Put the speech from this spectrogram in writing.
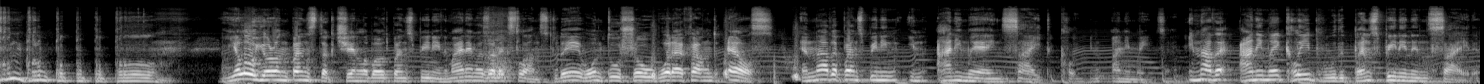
Hello, you're on Penstock, channel about pen spinning. My name is Alex Lance. Today I want to show what I found else. Another pen spinning in anime inside. In anime inside. Another anime clip with pen spinning inside.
